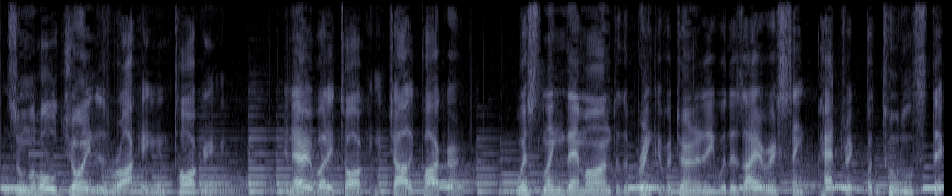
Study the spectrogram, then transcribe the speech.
and soon the whole joint is rocking and talking, and everybody talking, and Charlie Parker whistling them on to the brink of eternity with his Irish St. Patrick batoodle stick.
